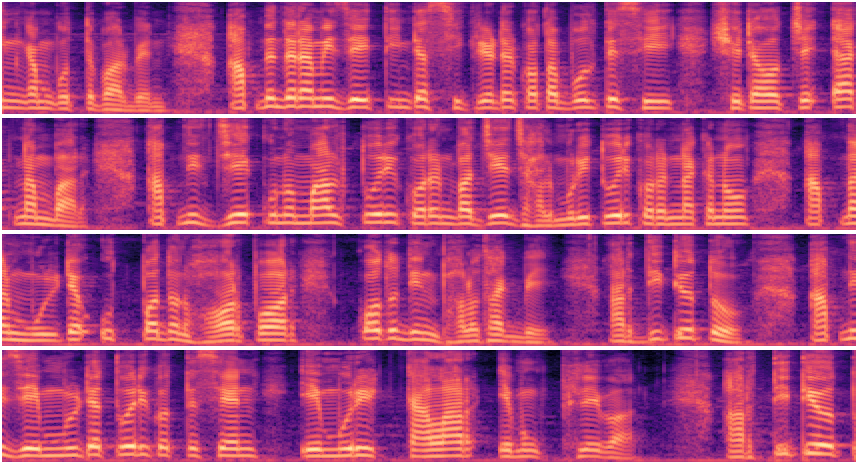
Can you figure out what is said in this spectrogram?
ইনকাম করতে পারবেন। আপনাদের আমি যেই তিনটা সিক্রেটের কথা বলতেছি, সেটা হচ্ছে এক নাম্বার, আপনি যে কোনো মাল তৈরি করেন বা যে ঝালমুড়ি তৈরি করেন না কেন, আপনার মুড়িটা উৎপাদন হওয়ার পর কতদিন ভালো থাকবে? আর দ্বিতীয়ত, আপনি যে মুড়িটা তৈরি করতেছেন, এই মুড়ির কালার এবং ফ্লেভার আর তৃতীয়ত,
